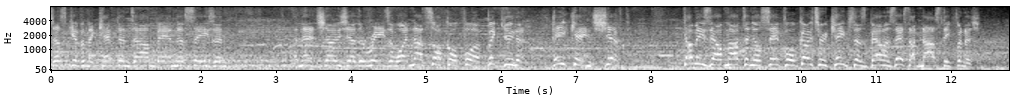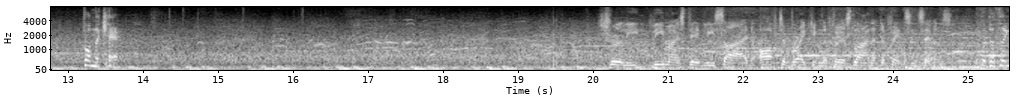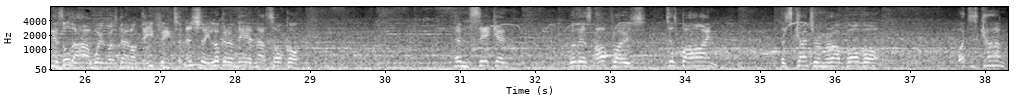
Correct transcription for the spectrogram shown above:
Just given the captain's armband this season. And that shows you the reason why Nasoko for a big unit. He can shift. Dummies out Martin Iosefo, Go through, keeps his balance. That's a nasty finish from the cap. Truly the most deadly side after breaking the first line of defence in sevens. But the thing is, all the hard work was done on defence initially. Look at him there, Nasoko. Him second with his offloads just behind his countryman Ravovo. I just can't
